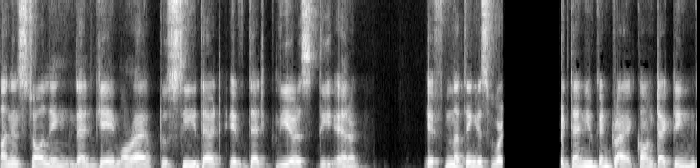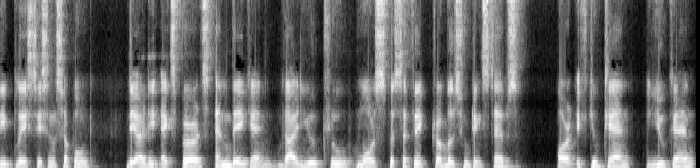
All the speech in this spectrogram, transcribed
uninstalling that game or app to see that if that clears the error. If nothing is working, then you can try contacting the PlayStation support. They are the experts and they can guide you through more specific troubleshooting steps. Or if you can, you can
